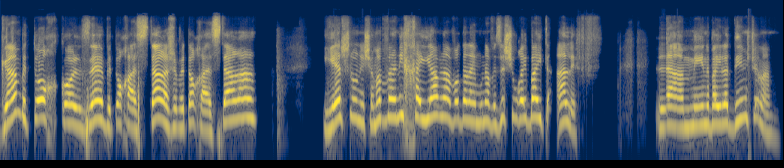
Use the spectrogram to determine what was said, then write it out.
גם בתוך כל זה, בתוך האסתרה שבתוך האסתרה, יש לו נשמה ואני חייב לעבוד על האמונה, וזה שיעורי בית א', להאמין בילדים שלנו.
